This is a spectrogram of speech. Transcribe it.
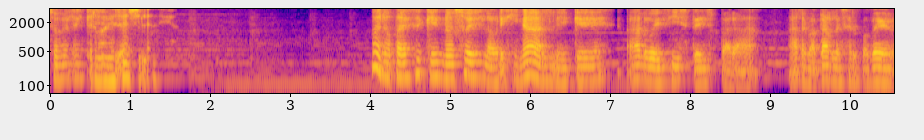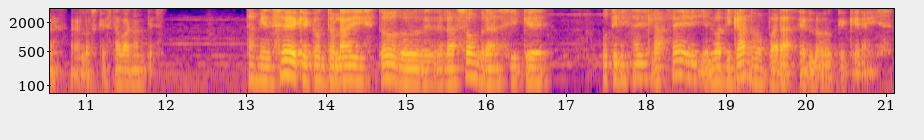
sobre la. Permanece en silencio. Bueno, parece que no sois la original y que algo hicisteis para arrebatarles el poder a los que estaban antes. También sé que controláis todo desde las sombras y que utilizáis la fe y el Vaticano para hacer lo que queráis.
